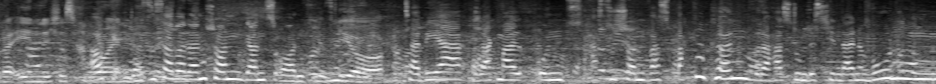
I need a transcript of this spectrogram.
oder ähnliches freuen. Okay, das ist aber dann schon ganz ordentlich. Ja. Tabea, sag mal, und hast du schon was backen können oder hast du ein bisschen deine Wohnung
